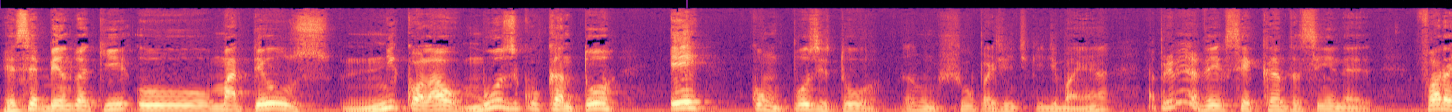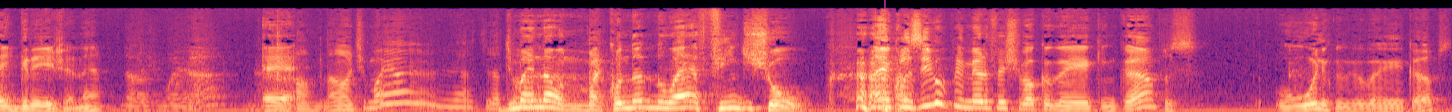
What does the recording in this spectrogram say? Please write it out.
Recebendo aqui o Matheus Nicolau, músico, cantor e compositor, dando um show pra gente aqui de manhã. É a primeira vez que você canta assim, né? Fora a igreja, né? Não, de manhã? É. Não, não, de manhã já, já De manhã não, mas quando não é fim de show. Não, inclusive o primeiro festival que eu ganhei aqui em Campos, o único que eu ganhei em Campos,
